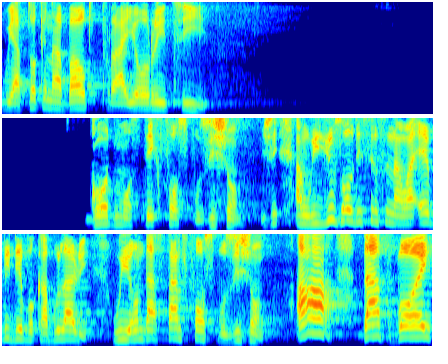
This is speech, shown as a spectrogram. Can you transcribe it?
We are talking about priority. God must take first position. You see, and we use all these things in our everyday vocabulary. We understand first position. Ah, that boy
